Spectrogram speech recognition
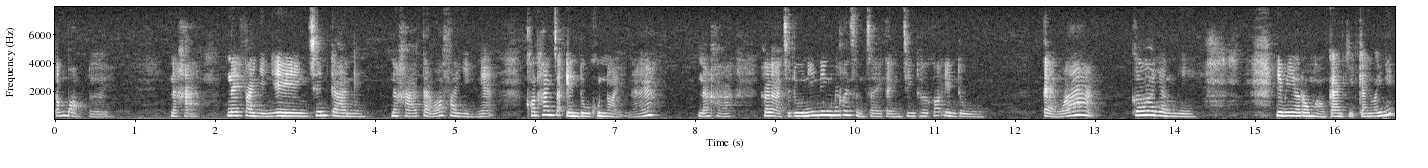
ต้องบอกเลยนะคะ ในฝ่ายหญิงเองเช่นกันนะคะ แต่ว่าฝ่ายหญิงเนี่ยค่อนข้างจะเอ็นดูคุณหน่อยนะนะคะ ธออาจจะดูนิ่งๆ ไม่ค่อยสนใจแต่จริงๆ เธอก็เอ็นดู แต่ว่าก็ยังมียังมีอารมณ์ของการกีดกันไว้นิด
